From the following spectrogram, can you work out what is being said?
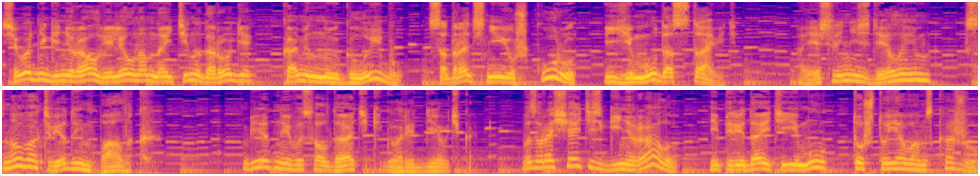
«Сегодня генерал велел нам найти на дороге каменную глыбу, содрать с нее шкуру и ему доставить. А если не сделаем, снова отведаем палок. «Бедные вы солдатики», — говорит девочка, — «возвращайтесь к генералу и передайте ему то, что я вам скажу».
